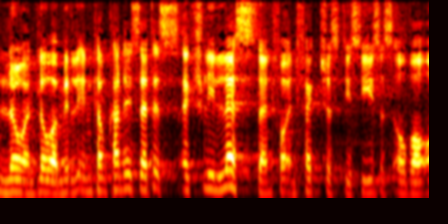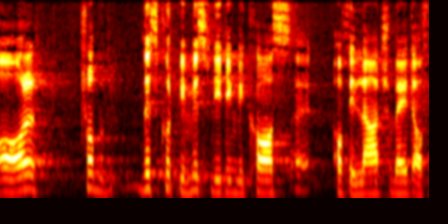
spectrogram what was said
low and lower middle income countries. That is actually less than for infectious diseases overall. This could be misleading because uh, of the large weight of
